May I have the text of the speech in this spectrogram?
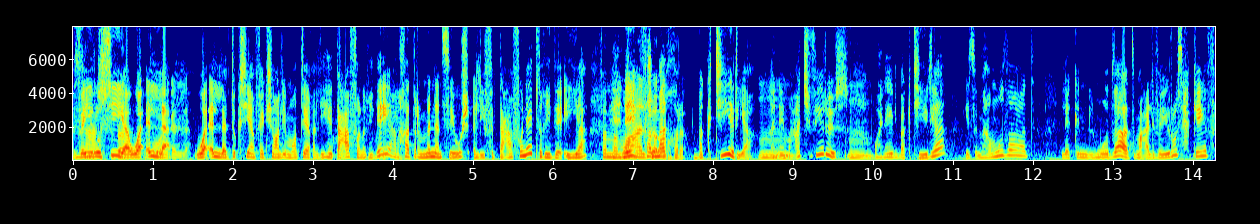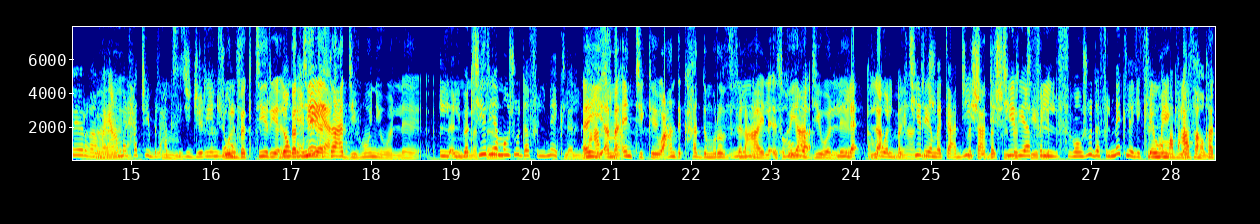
فيروسية والا وإلا toxi-infection alimentaire اللي هي تعفن غذائي على خاطر ما ننساوش اللي في التعفنات الغذائية فما معالجة فما أخرى. بكتيريا. هنا ما عادش فيروس. وهنا البكتيريا يلزمها مضاد. لكن المضاد مع الفيروس حكاية فارغة ما يعمل حتى شيء بالعكس يزيد جريان جوف. والبكتيريا البكتيريا تعدي هوني ولا البكتيريا مثلاً. موجودة في الماكلة أي أما أنت عندك حد مرض في العائلة est-ce que يعدي ولا لا, لا هو البكتيريا ما تعديش, ما تعديش البكتيريا, البكتيريا. في, موجودة في الماكلة اللي كلاوهم مع بعضهم. فقط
